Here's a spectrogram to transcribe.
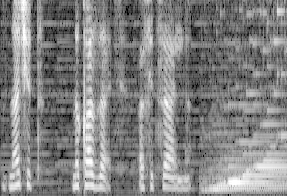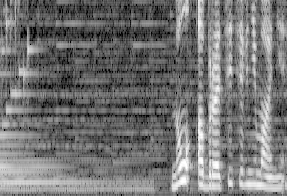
Значит, наказать официально. Но обратите внимание,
